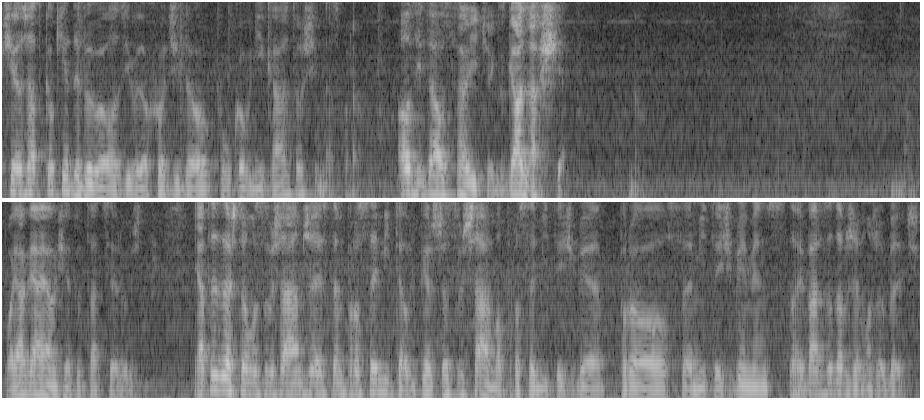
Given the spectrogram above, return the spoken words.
się rzadko kiedy były Ozzy dochodzi do pułkownika, ale to już inna sprawa. Ozzy to Australijczyk. Zgadza się. No. No, pojawiają się tu tacy różni. Ja też zresztą usłyszałem, że jestem prosemitą. Pierwsze słyszałem o prosemityzmie, prosemityzmie, więc to i bardzo dobrze może być.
